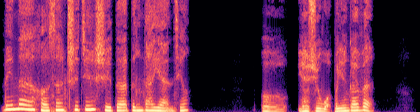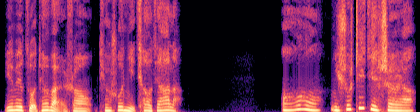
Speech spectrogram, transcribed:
林奈好像吃惊似的瞪大眼睛。呃，也许我不应该问，因为昨天晚上听说你翘家了。哦，你说这件事儿啊？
